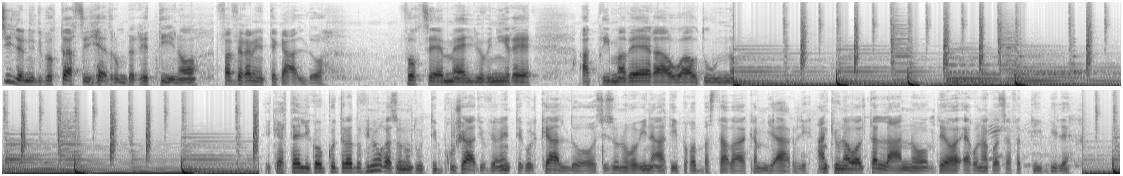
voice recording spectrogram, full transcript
Consigliano di portarsi dietro un berrettino, fa veramente caldo. Forse è meglio venire a primavera o autunno. I cartelli che ho incontrato finora sono tutti bruciati, ovviamente col caldo si sono rovinati, però bastava cambiarli. Anche una volta all'anno era una cosa fattibile.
